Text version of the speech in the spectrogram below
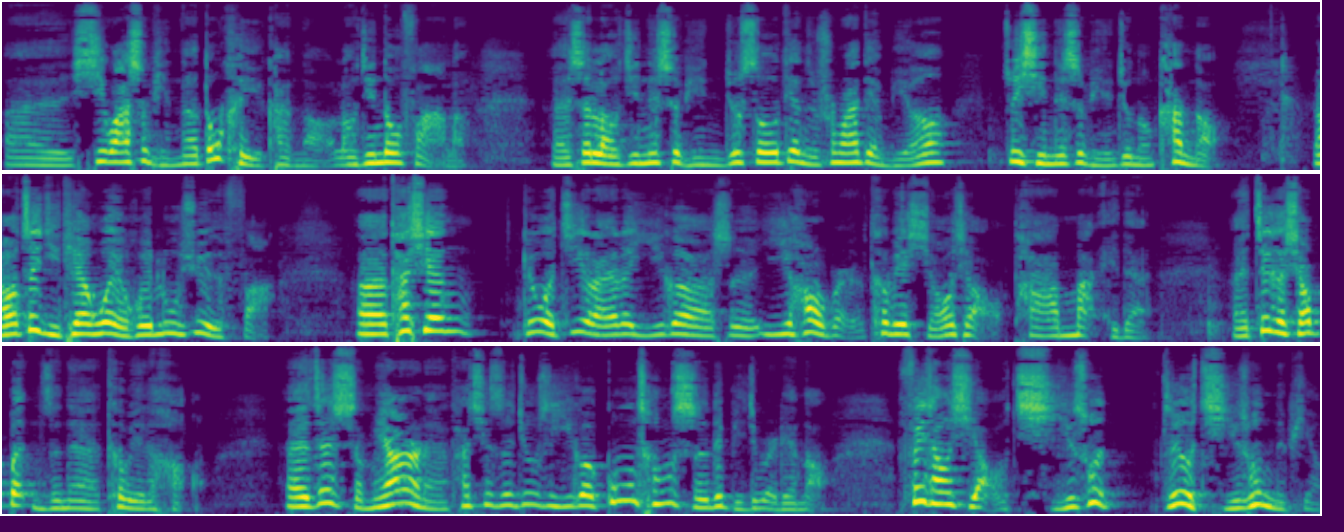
呃西瓜视频呢都可以看到，老金都发了，呃是老金的视频，你就搜电子数码点评最新的视频就能看到，然后这几天我也会陆续的发，呃他先。给我寄来了一个是一号本，特别小巧，他买的，哎，这个小本子呢特别的好，呃，这是什么样呢？它其实就是一个工程师的笔记本电脑，非常小，七寸，只有七寸的屏，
